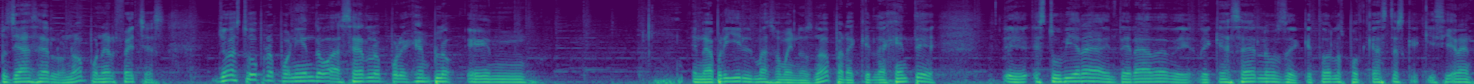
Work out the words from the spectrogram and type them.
pues ya hacerlo, ¿no? Poner fechas. Yo estuve proponiendo hacerlo, por ejemplo, en, en abril más o menos, ¿no? Para que la gente eh, estuviera enterada de, de, qué hacerlos, de que todos los podcasters que quisieran,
